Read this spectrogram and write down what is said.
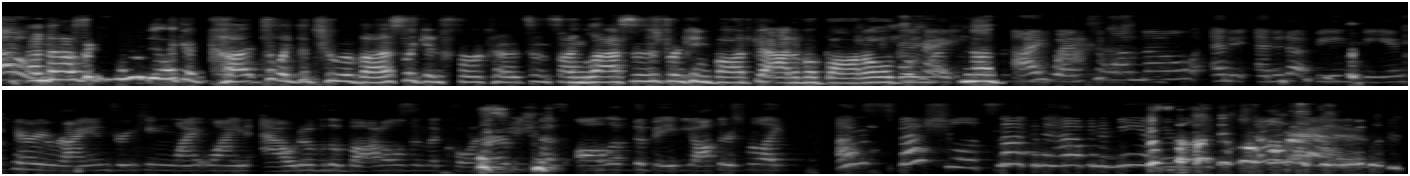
Oh, And then I was like, it's gonna be like a cut to like the two of us, like in fur coats and sunglasses, drinking vodka out of a bottle, being Okay. like, no, I went to one though, and it ended up being me and Carrie Ryan drinking white wine out of the bottles in the corner because all of the baby authors were like, "I'm special. It's not going to happen to me." And we were like, "Children,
